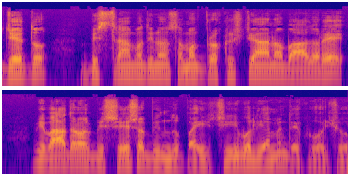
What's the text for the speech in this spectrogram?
ଯେହେତୁ ବିଶ୍ରାମ ଦିନ ସମଗ୍ର ଖ୍ରୀଷ୍ଟିଆନ ବାଦରେ ବିବାଦର ବିଶେଷ ବିନ୍ଦୁ ପାଇଛି ବୋଲି ଆମେ ଦେଖୁଅଛୁ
